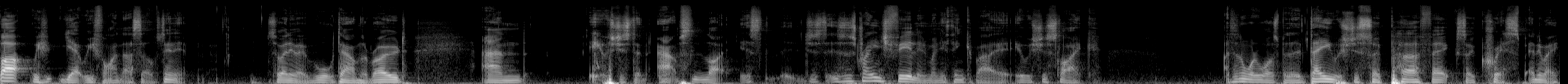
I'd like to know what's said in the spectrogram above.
but we yet we find ourselves in it. So anyway, we walked down the road, and it was just an absolute like it's just it's a strange feeling when you think about it. It was just like I don't know what it was, but the day was just so perfect, so crisp. Anyway,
